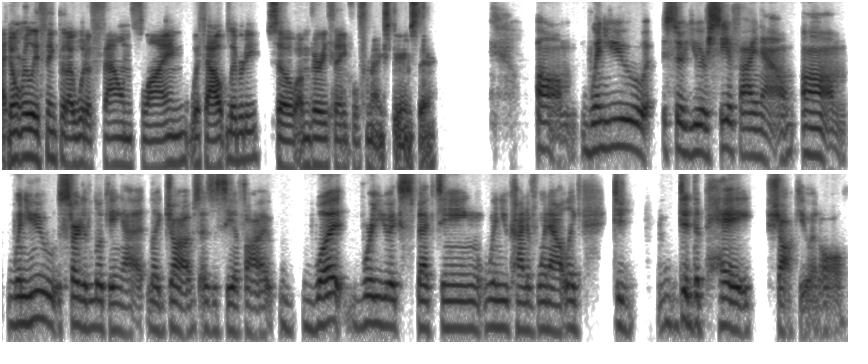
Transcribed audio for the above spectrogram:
I don't really think that I would have found flying without Liberty. So I'm very thankful for my experience there. Um, when you so you're CFI now, um, when you started looking at like jobs as a CFI, what were you expecting when you kind of went out? Like, did did the pay shock you at all?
